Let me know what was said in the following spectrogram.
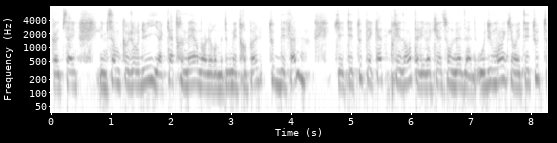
Kolbsheim. Il me semble qu'aujourd'hui, il y a quatre maires dans l'Eurométropole, toutes des femmes, qui étaient toutes les quatre présentes à l'évacuation de la ZAD, ou du moins qui ont été toutes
